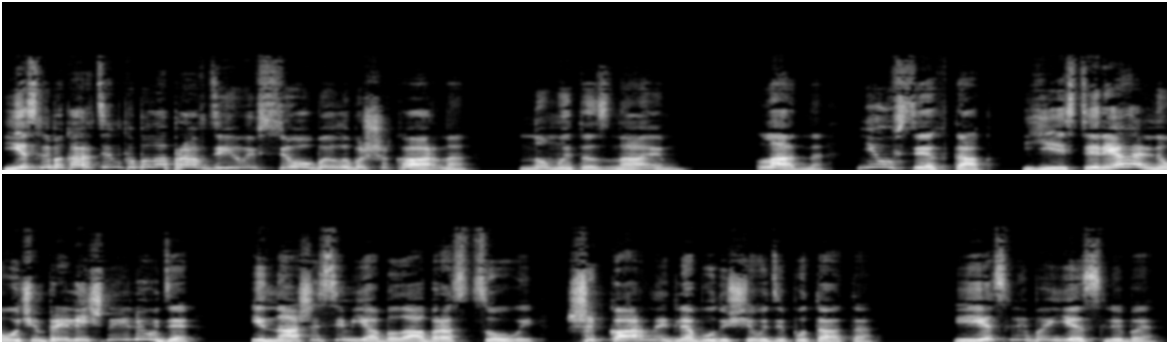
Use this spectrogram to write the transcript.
если бы картинка была правдивой, все было бы шикарно. Но мы-то знаем. Ладно, не у всех так. Есть и реально очень приличные люди. И наша семья была образцовой, шикарной для будущего депутата. Если бы, если бы.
